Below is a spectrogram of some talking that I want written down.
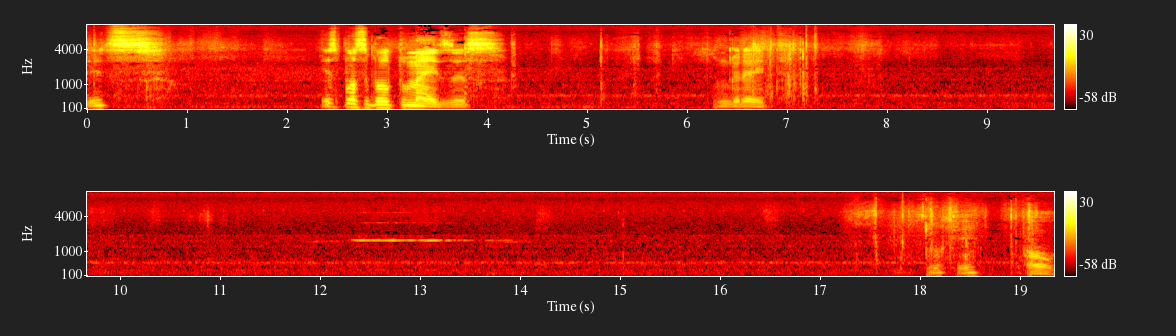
it's it's possible to make this. Great. Okay. Oh.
